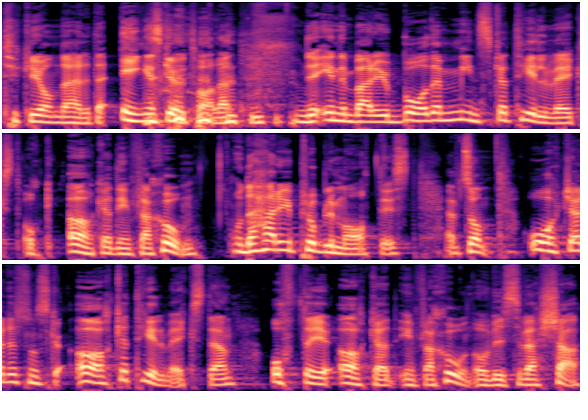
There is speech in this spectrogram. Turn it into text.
tycker ju om det här lite engelska uttalet. det innebär ju både minskad tillväxt och ökad inflation. Och Det här är ju problematiskt eftersom åtgärder som ska öka tillväxten ofta ger ökad inflation och vice versa.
